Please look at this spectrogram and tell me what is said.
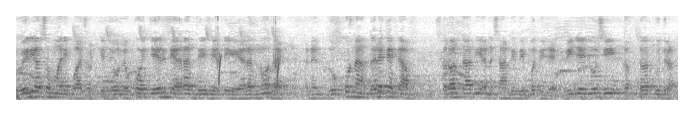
જોઈ રહ્યા છો મારી પાછળ કે જો લોકો જે રીતે હેરાન થઈ છે તે હેરાન ન થાય અને લોકોના દરેકે કામ સરળતાથી અને શાંતિથી પતી જાય. વિજય જોશી, લખતર ગુજરાત.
